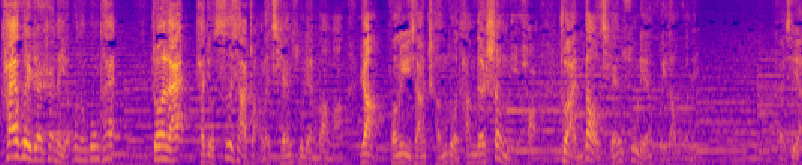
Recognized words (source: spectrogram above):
开会这事儿呢也不能公开，周恩来他就私下找了前苏联帮忙，让冯玉祥乘坐他们的胜利号转到前苏联，回到国内。可惜啊，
